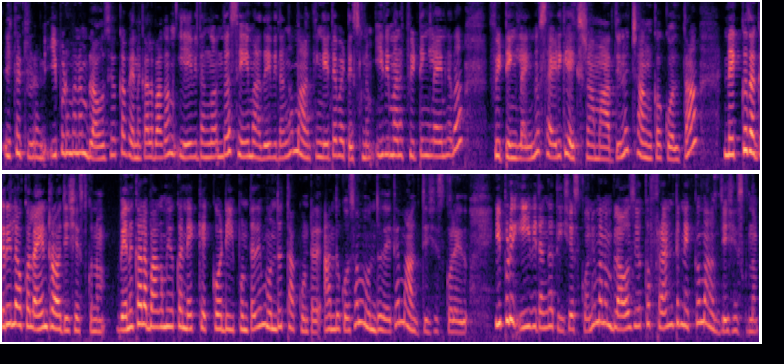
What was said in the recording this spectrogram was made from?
ఇక్కడ చూడండి ఇప్పుడు మనం బ్లౌజ్ యొక్క వెనకాల భాగం ఏ విధంగా ఉందో సేమ్ అదే విధంగా మార్కింగ్ అయితే పెట్టేసుకున్నాం. ఇది మన ఫిట్టింగ్ లైన్ కదా? ఫిట్టింగ్ లైన్ సైడ్కి ఎక్స్ట్రా మార్జిన్ చంక కొలత. నెక్ దగ్గర ఇలా ఒక లైన్ డ్రా చేసేసుకున్నాం. వెనకాల భాగం యొక్క నెక్ ఎక్కువ డీప్ ఉంటుంది ముందు తక్కువ ఉంటుంది. అందుకోసం ముందు అయితే మార్క్ చేసేసుకోలేదు. ఇప్పుడు ఈ విధంగా తీసేసుకొని మనం బ్లౌజ్ యొక్క ఫ్రంట్ నెక్ మార్క్ చేసేసుకుందాం.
